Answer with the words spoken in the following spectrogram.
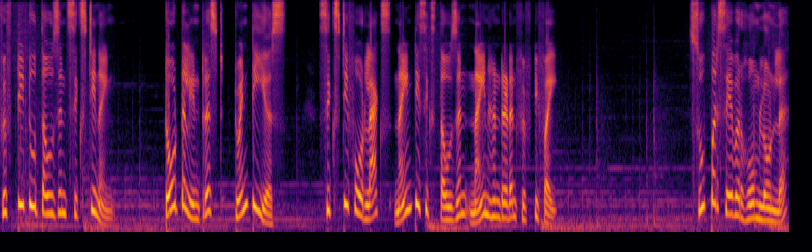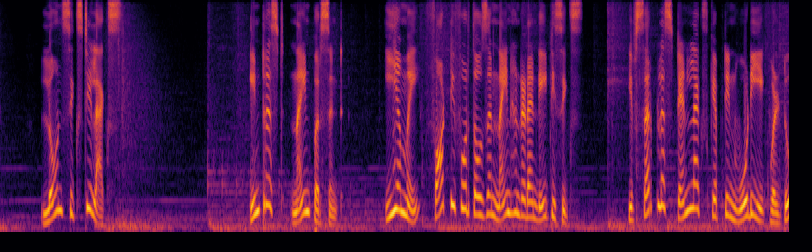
fifty two thousand sixty nine total interest twenty years sixty four lakhs ninety six thousand nine hundred and fifty five. Super saver home லோன்ல loan sixty lakhs interest nine percent EMI forty four thousand nine hundred and eighty six if surplus ten lakhs kept in OD equal to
